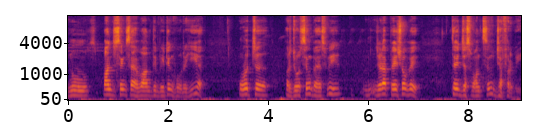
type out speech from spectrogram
ਨੂੰ ਪੰਜ ਸਿੰਘ ਸਹਿਬਾਨ ਦੀ ਮੀਟਿੰਗ ਹੋ ਰਹੀ ਹੈ। ਉਹ 'ਚ ਹਰਜੋਤ ਸਿੰਘ ਬੈਂਸ ਵੀ ਜਿਹੜਾ ਪੇਸ਼ ਹੋਵੇ ਤੇ ਜਸਵੰਤ ਸਿੰਘ ਜਫਰ ਵੀ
